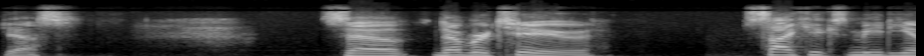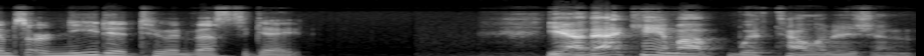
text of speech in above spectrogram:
Yes. So number two, psychics mediums are needed to investigate. Yeah, that came up with television.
